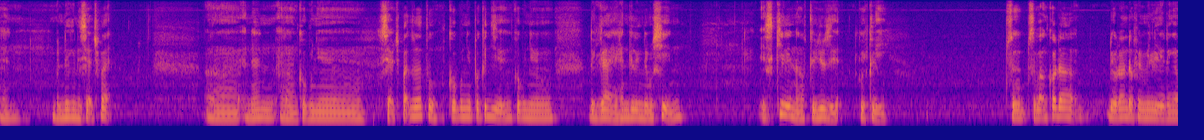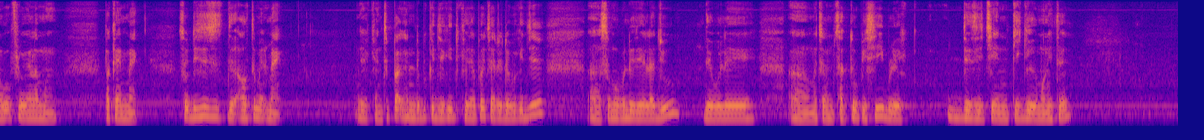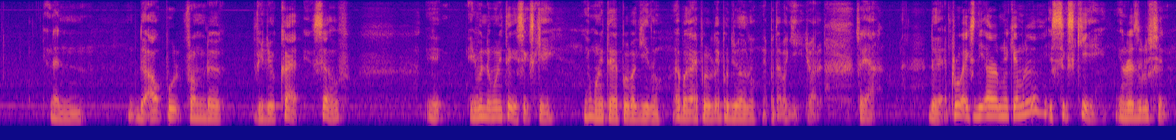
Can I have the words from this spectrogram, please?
And benda kena siap cepat. Uh, and then uh, kau punya siap cepat tu lah tu kau punya pekerja kau punya the guy handling the machine is skill enough to use it quickly. So sebab kau dah dia orang dah familiar dengan workflow yang lama pakai Mac. So this is the ultimate Mac dia akan cepatkan dia bekerja kerja apa cara dia bekerja. Uh, semua benda dia laju. Dia boleh uh, macam satu PC boleh daisy chain tiga monitor. Then the output from the video card itself it, even the monitor is 6K yang monitor Apple bagi tu apa Apple Apple jual tu. Apple tak bagi jual. So yeah. The Pro XDR punya camera is 6K in resolution.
